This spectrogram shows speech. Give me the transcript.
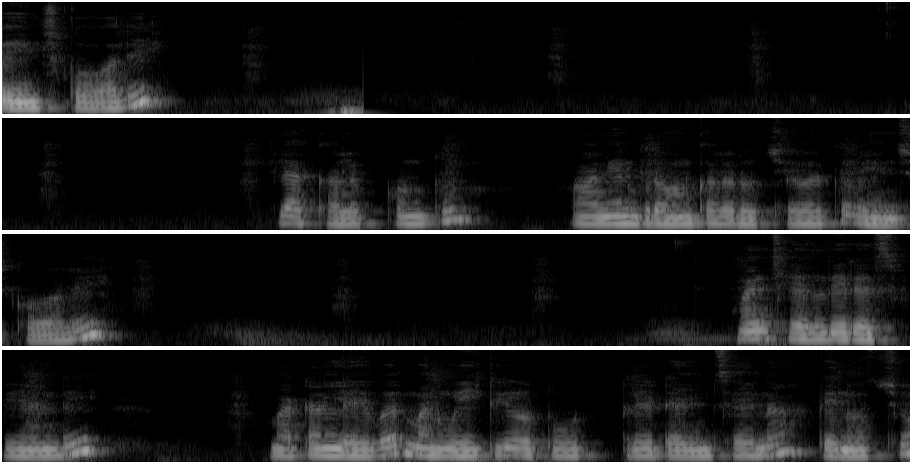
వేయించుకోవాలి. ఇలా కలుపుకుంటూ ఆనియన్ బ్రౌన్ కలర్ వచ్చే వరకు వేయించుకోవాలి. మంచి హెల్దీ రెసిపీ అండి. మటన్ లేవర్ మనం వీక్లీ ఒక టూ త్రీ టైమ్స్ అయినా తినొచ్చు.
